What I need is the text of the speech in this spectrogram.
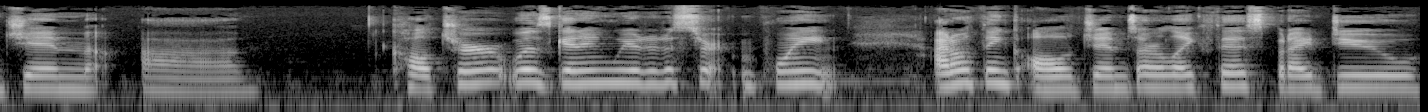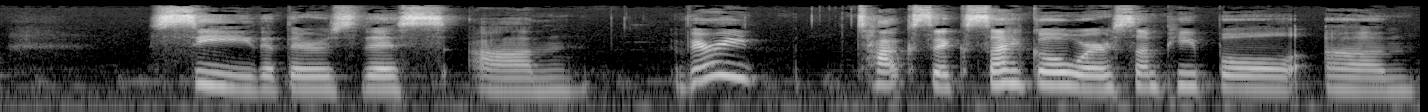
gym uh, culture was getting weird at a certain point. I don't think all gyms are like this, but I do see that there's this um, very toxic cycle where some people um,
